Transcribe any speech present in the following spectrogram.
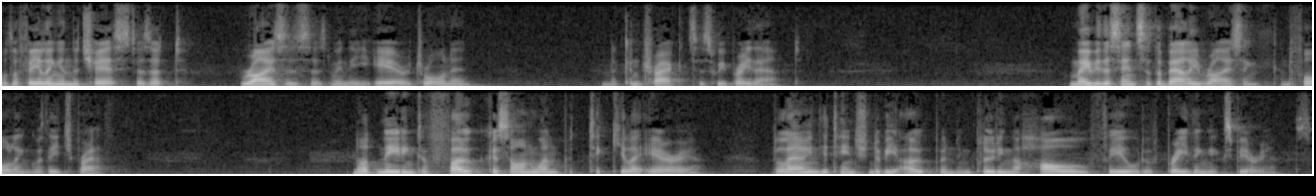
or the feeling in the chest as it rises as when the air is drawn in and it contracts as we breathe out. Maybe the sense of the belly rising and falling with each breath. Not needing to focus on one particular area, but allowing the attention to be open, including the whole field of breathing experience.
